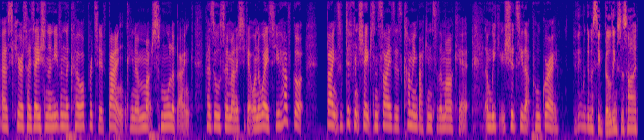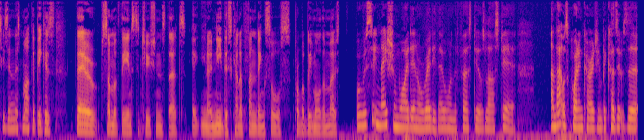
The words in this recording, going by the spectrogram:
uh, securitization, and even the cooperative bank, you know, much smaller bank, has also managed to get one away. So you have got banks of different shapes and sizes coming back into the market, and we should see that pool grow. Do you think we're going to see building societies in this market because they're some of the institutions that you know need this kind of funding source probably more than most? Well, we've seen Nationwide in already. They were one of the first deals last year. And that was quite encouraging because it was the,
